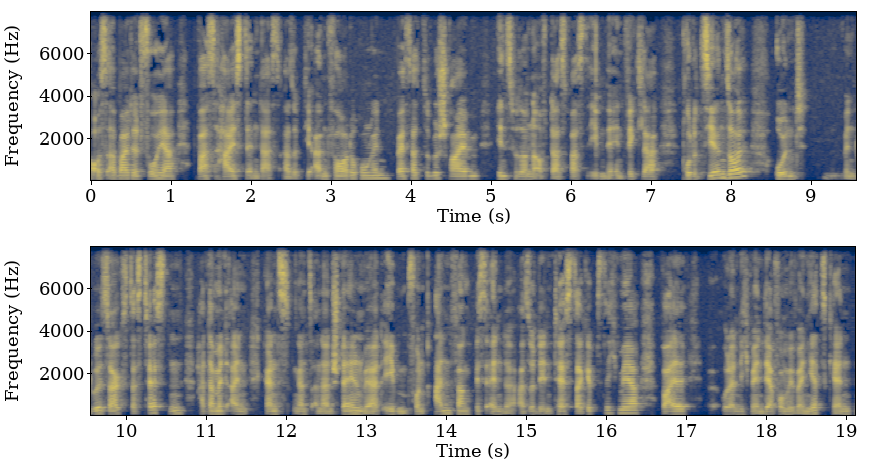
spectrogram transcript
ausarbeitet vorher, was heißt denn das? Also die Anforderungen besser zu beschreiben, insbesondere auf das, was eben der Entwickler produzieren soll und wenn du sagst, das Testen hat damit einen ganz, ganz anderen Stellenwert, eben von Anfang bis Ende. Also den Tester gibt's nicht mehr, weil, oder nicht mehr in der Form, wie wir ihn jetzt kennen,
